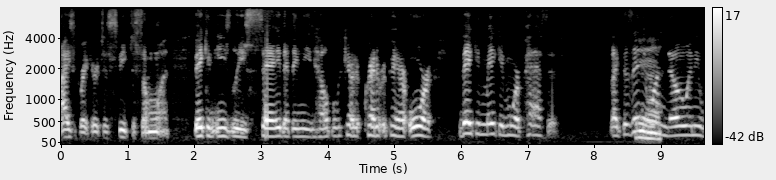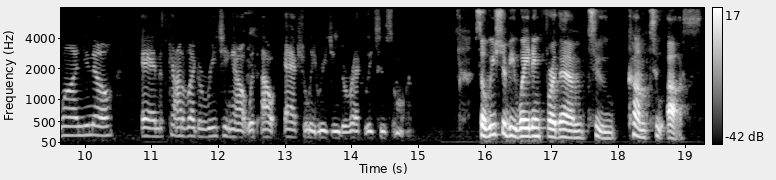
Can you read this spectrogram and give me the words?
icebreaker to speak to someone they can easily say that they need help with credit repair or they can make it more passive like does anyone yeah. know anyone you know and it's kind of like a reaching out without actually reaching directly to someone so we should be waiting for them to come to us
